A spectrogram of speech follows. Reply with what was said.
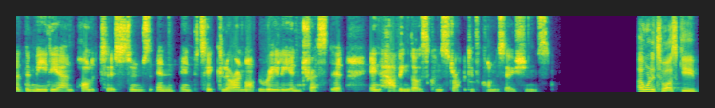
that the media and politicians in, in particular are not really interested in having those constructive conversations. I wanted to ask you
